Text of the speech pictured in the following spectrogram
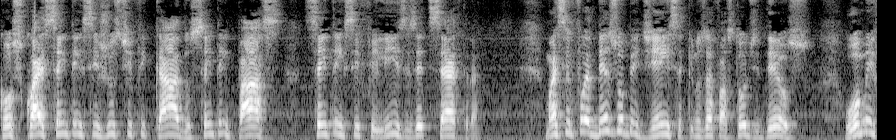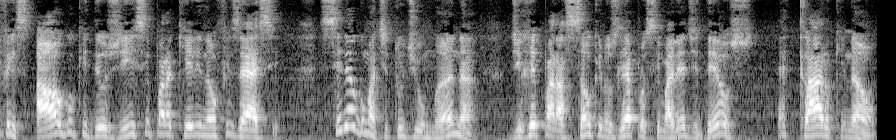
com os quais sentem-se justificados, sentem paz, sentem-se felizes, etc. Mas se foi a desobediência que nos afastou de Deus, o homem fez algo que Deus disse para que ele não fizesse. Seria alguma atitude humana de reparação que nos reaproximaria de Deus? É claro que não.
